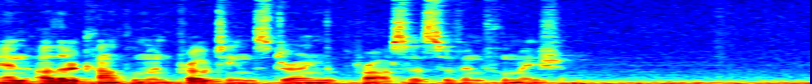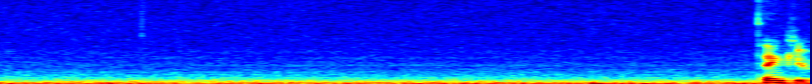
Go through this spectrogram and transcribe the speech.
and other complement proteins during the process of inflammation. Thank you.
